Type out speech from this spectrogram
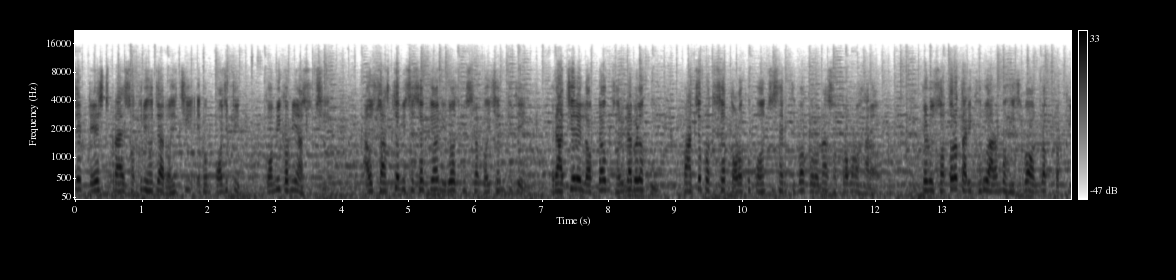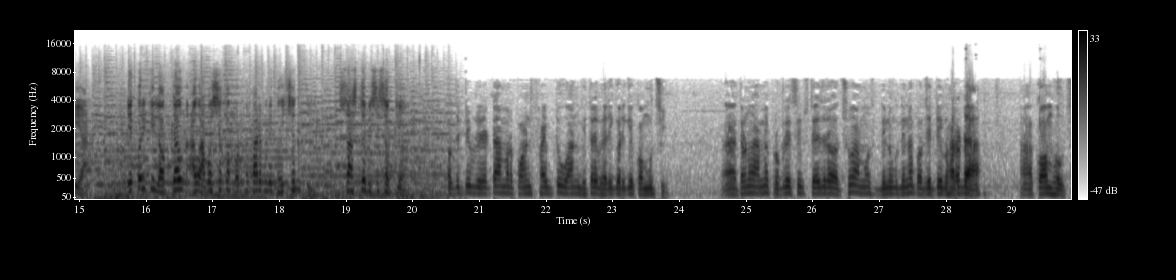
যে টেস্ট প্রায় সতুরি হাজার রয়েছে এবং পজিটিভ কমি কমি আসুছি আউ স্বাস্থ্য বিশেষজ্ঞ নিরোজ মিশ্র কিন্তু যে রাজ্যের লকডাউন সরিলা বেড়ে ପାଞ୍ଚ ପ୍ରତିଶତ ତଳକୁ ପହଞ୍ଚି ସାରିଥିବ କରୋନା ସଂକ୍ରମଣ ହାର ତେଣୁ ସତର ତାରିଖରୁ ଆରମ୍ଭ ହୋଇଯିବ ଅନ୍ଲକ୍ ପ୍ରକ୍ରିୟା ଏପରିକି ଲକ୍ଡାଉନ୍ ଆଉ ଆବଶ୍ୟକ ପଡ଼ିନପାରେ ବୋଲି କହିଛନ୍ତି ସ୍ୱାସ୍ଥ୍ୟ ବିଶେଷଜ୍ଞ ପଜିଟିଭ୍ ରେଟ୍ଟା ଆମର ପଏଣ୍ଟ ଫାଇଭ୍ ଟୁ ୱାନ୍ ଭିତରେ ଭେରି କରିକି କମୁଛି ତେଣୁ ଆମେ ପ୍ରୋଗ୍ରେସିଭ୍ ଷ୍ଟେଜ୍ରେ ଅଛୁ ଆମ ଦିନକୁ ଦିନ ପଜିଟିଭ୍ ହାରଟା କମ୍ ହେଉଛି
